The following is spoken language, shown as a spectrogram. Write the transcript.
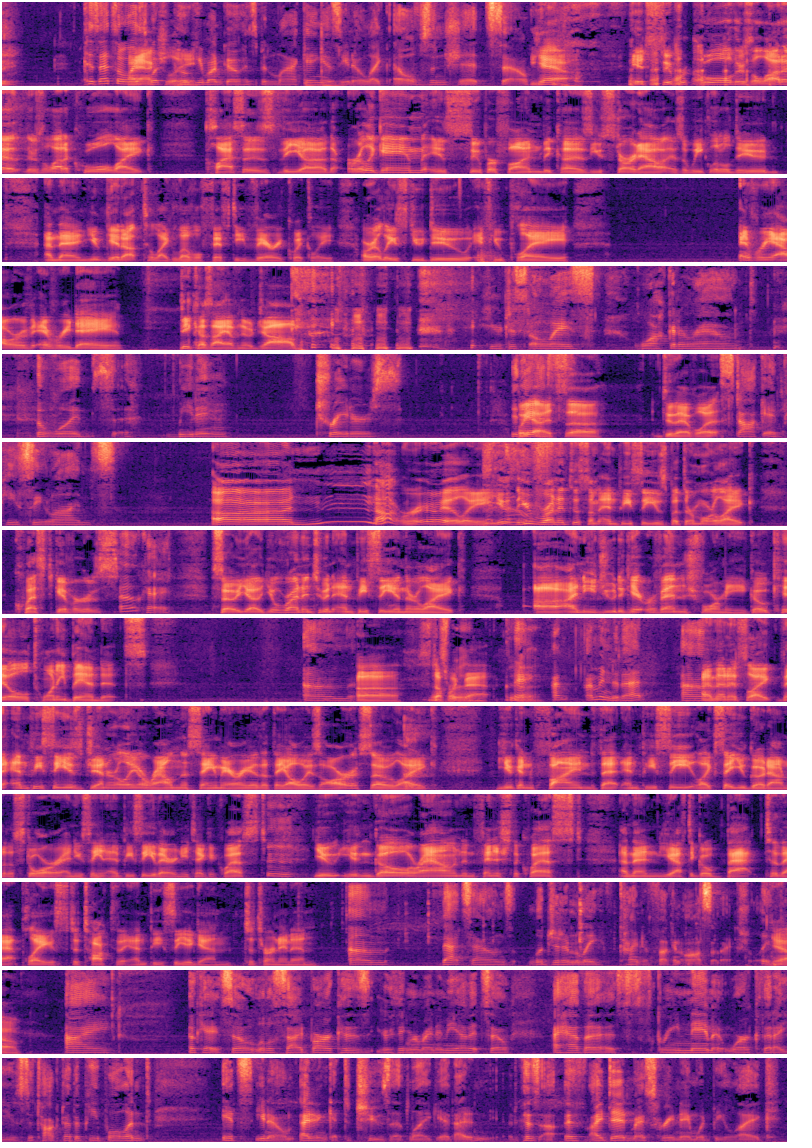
Because that's always actually- what Pokemon Go has been lacking is, you know, like elves and shit. So, Yeah. It's super cool. There's a lot of there's a lot of cool like classes. The uh the early game is super fun because you start out as a weak little dude and then you get up to like level 50 very quickly. Or at least you do if you play every hour of every day because I have no job. you're just always walking around the woods, meeting traders. Do but yeah, it's uh do they have what? stock NPC lines. Uh, not really. You you run into some NPCs, but they're more like quest givers. Okay. So yeah, you'll run into an NPC and they're like, uh, "I need you to get revenge for me. Go kill twenty bandits." Um, Uh, stuff like rad. that. okay. Yeah. I'm, I'm into that. And then it's like the NPCs generally around the same area that they always are. So like you can find that NPC. Like say you go down to the store and you see an NPC there and you take a quest. You you can go around and finish the quest. And then you have to go back to that place to talk to the NPC again to turn it in. Um, that sounds legitimately kind of fucking awesome, actually. Yeah. I okay, so little sidebar because your thing reminded me of it. So I have a screen name at work that I use to talk to other people, and it's you know I didn't get to choose it like it. I didn't because if I did, my screen name would be like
